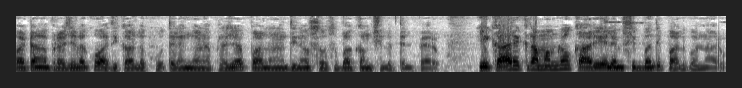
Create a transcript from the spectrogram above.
పట్టణ ప్రజలకు అధికారులకు తెలంగాణ ప్రజాపాలన దినోత్సవ శుభాకాంక్షలు తెలిపారు. ఈ కార్యక్రమంలో కార్యాలయం సిబ్బంది పాల్గొన్నారు.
